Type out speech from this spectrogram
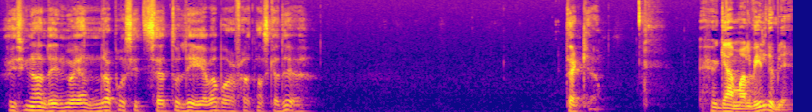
Det finns ingen anledning att ändra på sitt sätt att leva bara för att man ska dö. Tänker jag. Hur gammal vill du bli?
